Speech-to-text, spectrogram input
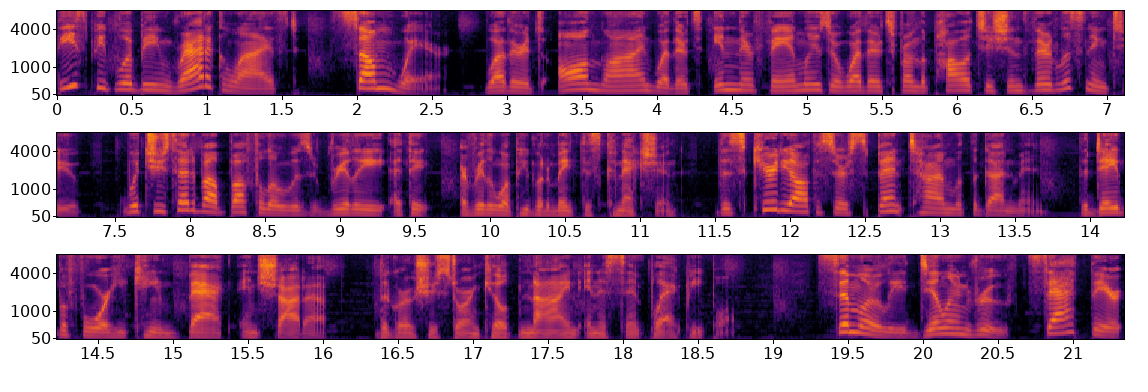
These people are being radicalized somewhere, whether it's online, whether it's in their families, or whether it's from the politicians they're listening to. What you said about Buffalo was really, I think, I really want people to make this connection. The security officer spent time with the gunman the day before he came back and shot up the grocery store and killed nine innocent black people. Similarly, Dylann Roof sat there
